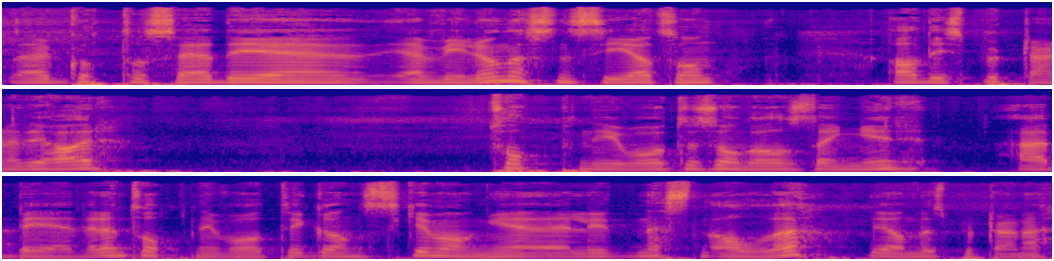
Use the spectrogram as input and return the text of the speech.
Det er godt å se. De, jeg vil jo nesten si at sånn av de spurterne de har Toppnivået til Sondal Stenger er bedre enn toppnivået til ganske mange, eller nesten alle, de andre spurterne.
